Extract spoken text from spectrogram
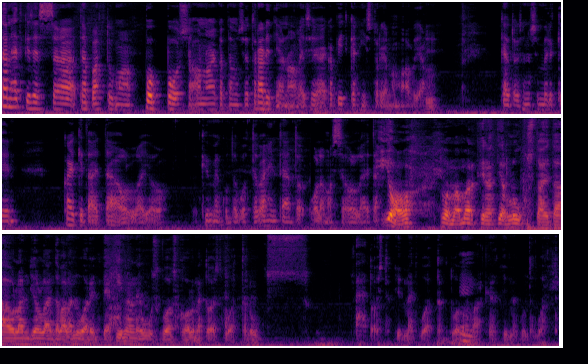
Tämänhetkisessä tapahtuma Poppoossa on aika tämmöisiä traditionaalisia ja aika pitkän historian omaavia. Mm. Käytännössä melkein kaikki taitaa olla jo kymmenkunta vuotta vähintään to, olemassa olleita. Joo, markkinat ja Lux taitaa olla jollain tavalla nuorimpia. Kiinalainen uusi vuosi 13 vuotta, Lux vähän toista kymmentä vuotta, tuomamarkkinat mm. kymmenkunta vuotta.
